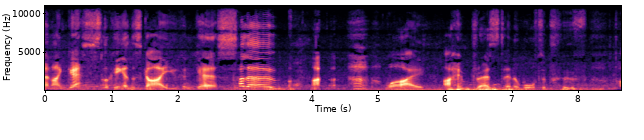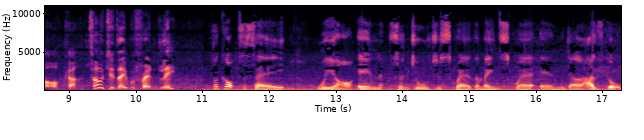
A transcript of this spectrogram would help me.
And I guess looking at the sky, you can guess, hello, why I am dressed in a waterproof parka. Told you they were friendly. Forgot to say, we are in St George's Square, the main square in Glasgow.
